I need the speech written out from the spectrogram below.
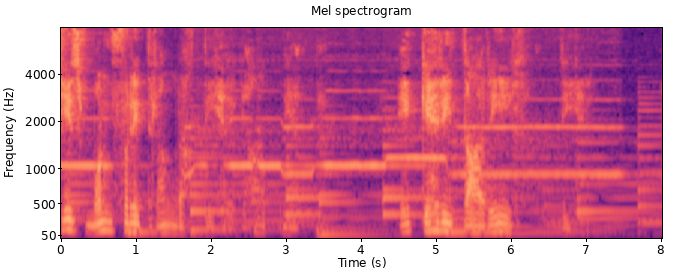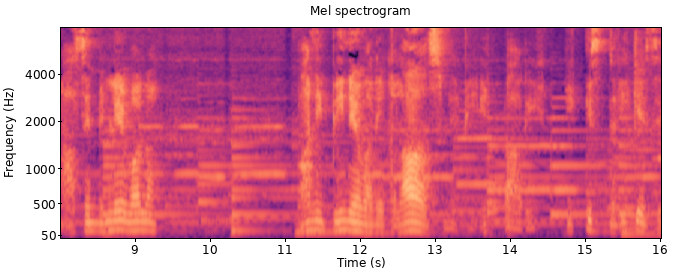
چیز منفرد رنگ رکھتی ہے، یہاں اپنے اندر ایک گہری تاریخ رکھتی ہے۔ سے ملنے والا، پانی پینے والے گلاس میں بھی ایک تاریخ کہ کس طریقے سے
